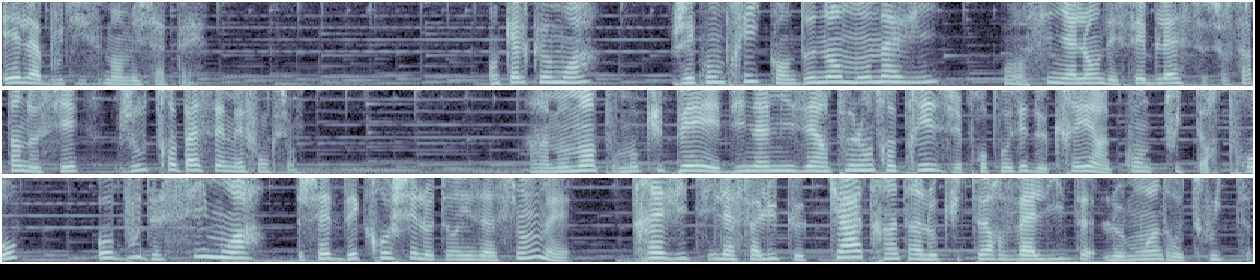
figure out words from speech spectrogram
et l'aboutissement m'échappaient. En quelques mois, j'ai compris qu'en donnant mon avis ou en signalant des faiblesses sur certains dossiers, j'outrepassais mes fonctions. À un moment, pour m'occuper et dynamiser un peu l'entreprise, j'ai proposé de créer un compte Twitter Pro. Au bout de six mois, j'ai décroché l'autorisation, mais très vite, il a fallu que quatre interlocuteurs valident le moindre tweet.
